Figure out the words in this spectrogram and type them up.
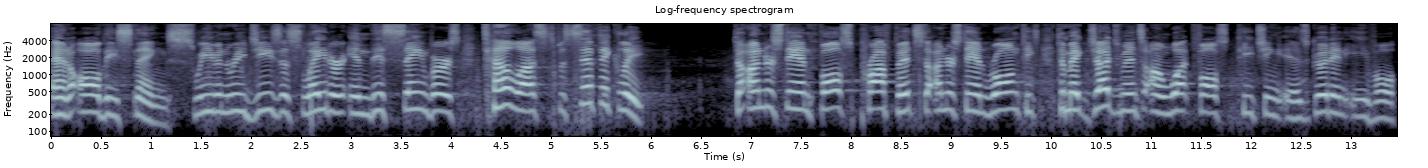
and all these things. We even read Jesus later in this same verse tell us specifically to understand false prophets, to understand wrong teaching, to make judgments on what false teaching is, good and evil,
